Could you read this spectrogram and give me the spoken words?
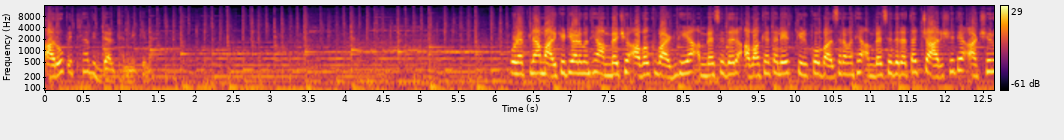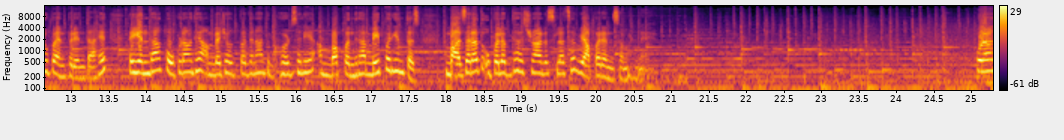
आरोप इथल्या विद्यार्थ्यांनी केलाय. पुण्यातल्या मार्केट यार्डमध्ये आंब्याची आवक वाढली आहे. आंब्याचे दर आवाक्यात आले आहेत किरकोळ बाजारामध्ये आंब्याचे दर आता चारशे ते आठशे रुपयांपर्यंत आहेत. तर यंदा कोकणामध्ये आंब्याच्या उत्पादनात घट झाली आहे. आंबा पंधरा मे पर्यंतच बाजारात उपलब्ध असणार असल्याचं व्यापाऱ्यांचं म्हणणं आहे. पुण्यात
